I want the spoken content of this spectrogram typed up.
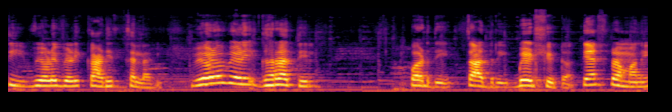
ती वेळोवेळी काढीत चालावी. वेळोवेळी घरातील पडदे चादरी बेडशीट त्याचप्रमाणे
